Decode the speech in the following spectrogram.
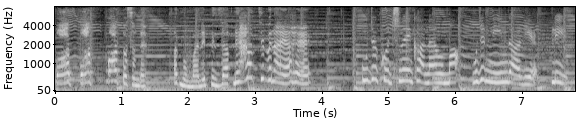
बहुत बहुत बहुत पसंद है और मम्मा ने पिज्जा अपने हाथ से बनाया है। मुझे कुछ नहीं खाना है मम्मा। मुझे नींद आ रही है प्लीज़।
